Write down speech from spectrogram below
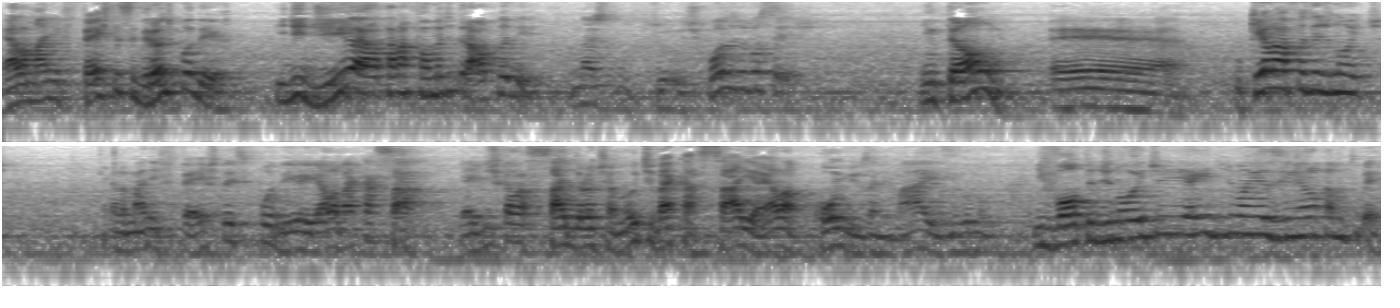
ela manifesta esse grande poder. E de dia, ela está na forma de Draupadi, na esposa de vocês. Então, é, o que ela vai fazer de noite? Ela manifesta esse poder e ela vai caçar. E aí diz que ela sai durante a noite vai caçar e aí ela come os animais e, e volta de noite e aí de manhãzinha ela tá muito bem.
